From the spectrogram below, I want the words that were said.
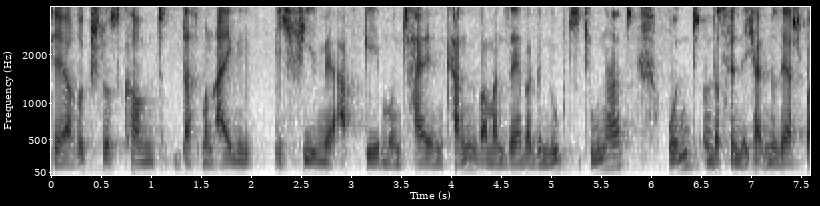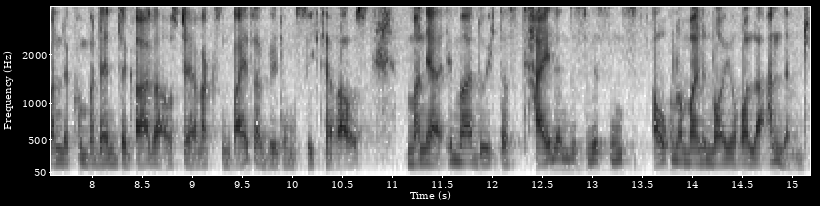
der Rückschluss kommt, dass man eigentlich viel mehr abgeben und teilen kann, weil man selber genug zu tun hat. Und, und das finde ich halt eine sehr spannende Komponente, gerade aus der Erwachsenen-Weiterbildungssicht heraus, man ja immer durch das Teilen des Wissens auch nochmal eine neue Rolle annimmt,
